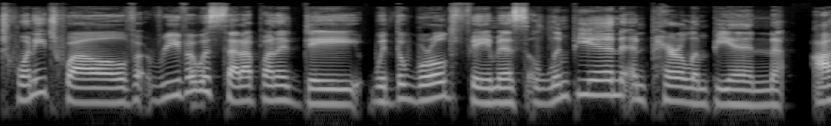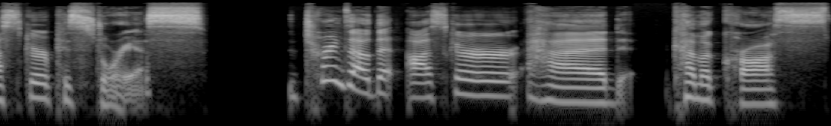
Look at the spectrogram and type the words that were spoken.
2012, Reeva was set up on a date with the world famous Olympian and Paralympian Oscar Pistorius. It turns out that Oscar had come across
